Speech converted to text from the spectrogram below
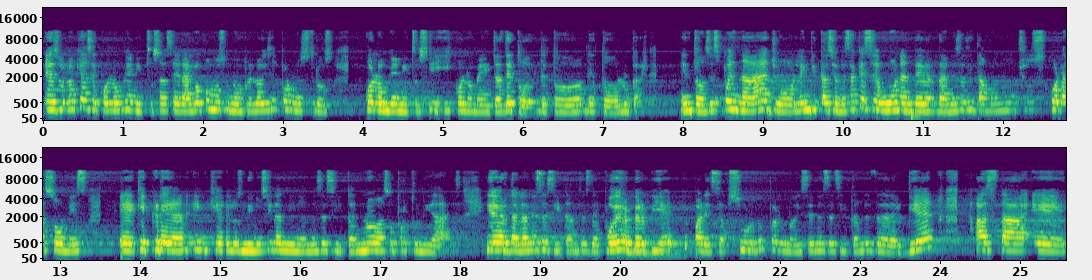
eso es lo que hace Colombianitos, hacer algo como su nombre lo dice por nuestros colombianitos y, y colombianitas de todo, de todo, de todo lugar. Entonces, pues nada, yo la invitación es a que se unan, de verdad necesitamos muchos corazones eh, que crean en que los niños y las niñas necesitan nuevas oportunidades y de verdad la necesitan desde poder ver bien, que parece absurdo, pero no dice necesitan desde ver bien hasta eh,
